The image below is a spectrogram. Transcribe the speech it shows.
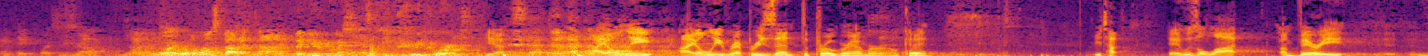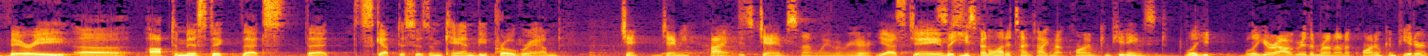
can take questions now. We're almost out of time. But your question has to be pre-recorded. Yes. I only I only represent the programmer, okay? You talk. It was a lot. I'm very, very uh, optimistic that that skepticism can be programmed. Ja- Jamie, hi, Yes. it's James. I'm way over here. Yes, James. So you spent a lot of time talking about quantum computing. Will you will your algorithm run on a quantum computer,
